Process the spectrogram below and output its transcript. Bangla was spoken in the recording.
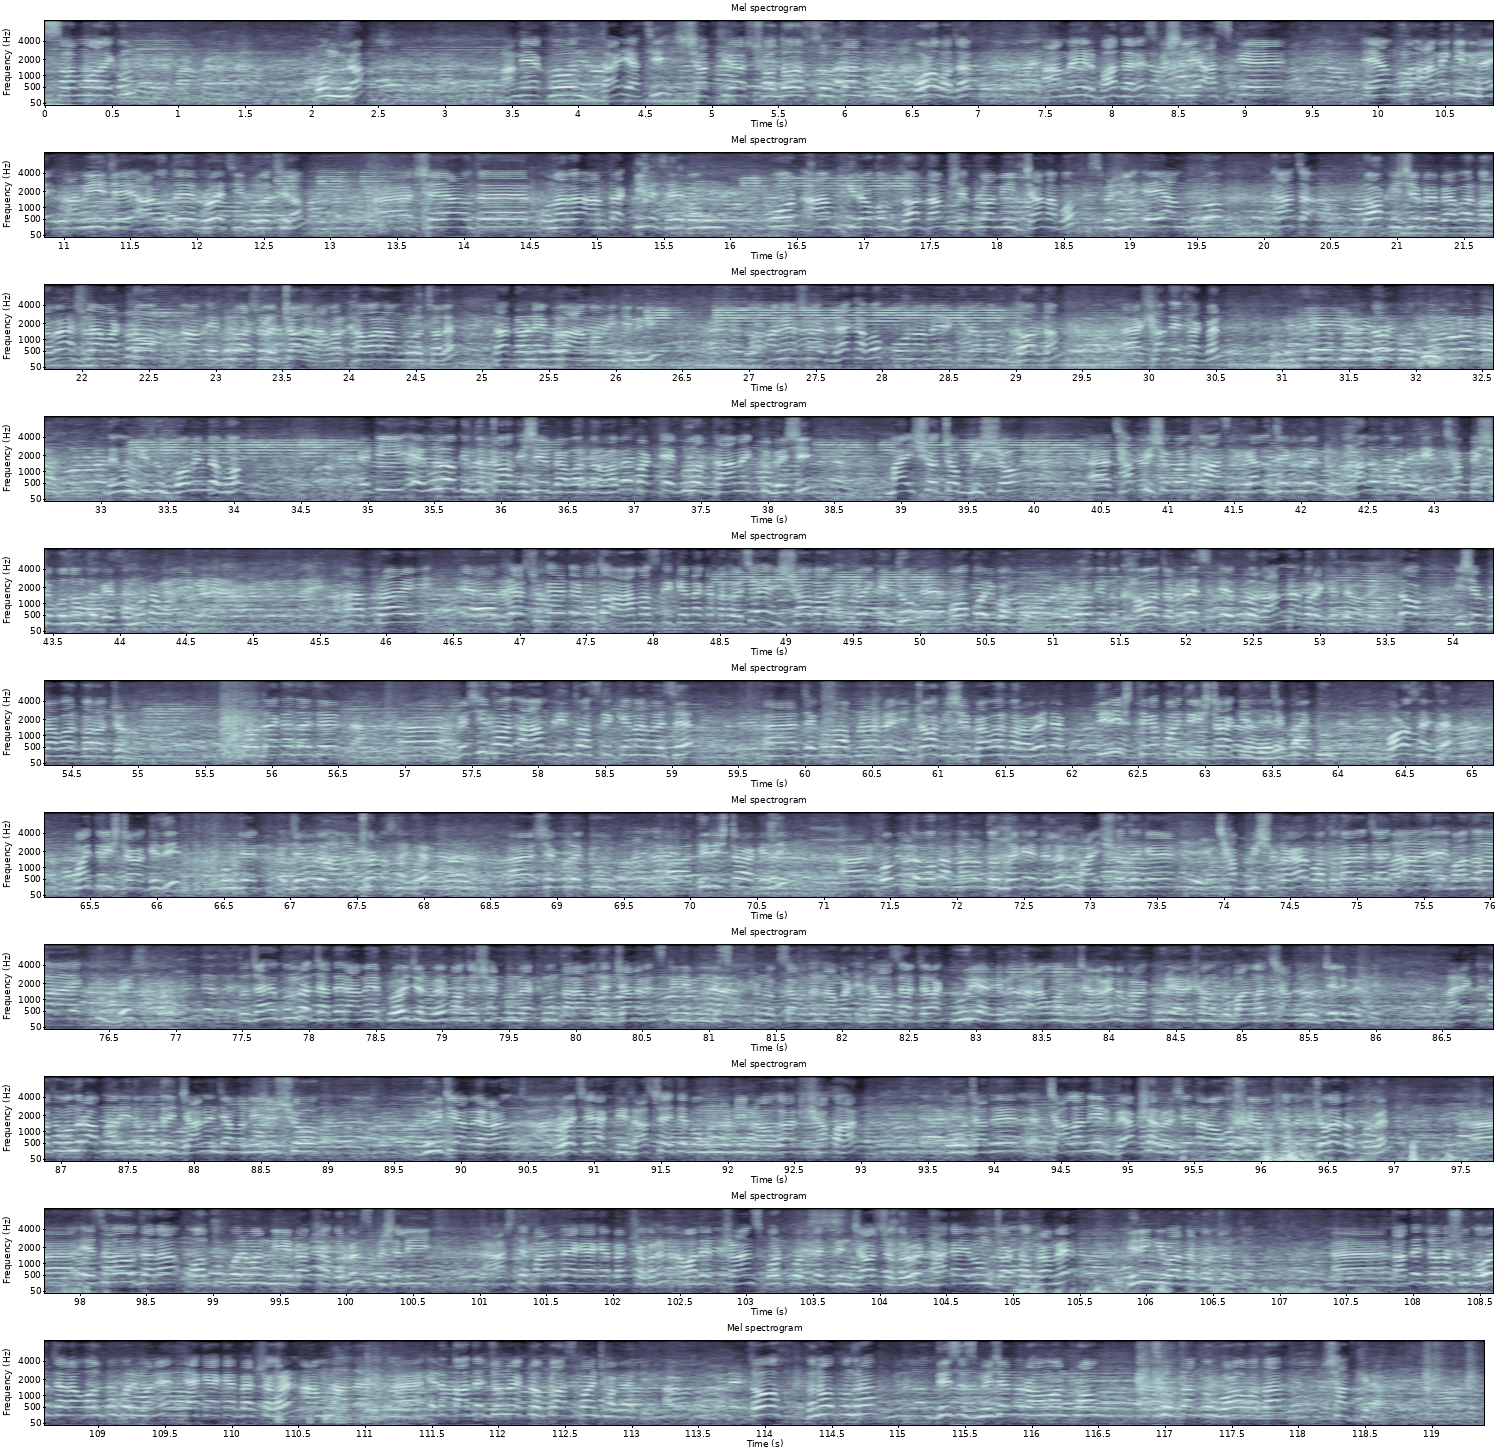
আসসালামু আলাইকুম। বন্ধুরা, আমি এখন দাঁড়িয়ে আছি সাতক্ষীরা সদর সুলতানপুর বড় বাজার, আমের বাজারে। স্পেশালি আজকে এই আমগুলো আমি কিনি নাই, আমি যে আড়তে রয়েছি বলেছিলাম সেই আড়তের ওনারা আমটা কিনেছে এবং কোন আম কীরকম দরদাম সেগুলো আমি জানাব। স্পেশালি এই আমগুলো কাঁচা টক হিসেবে ব্যবহার করা হবে আসলে আমার টক আম এগুলো আসলে চলে না, আমার খাওয়ার আমগুলো চলে। যার কারণে এগুলো আম আমি কিনিনি। তো আমি আসলে দেখাবো কোন আমের কীরকম দরদাম। সাথেই থাকবেন। দেখুন কিছু গোবিন্দভোগ এটি এগুলো কিন্তু টক হিসেবে ব্যবহার করা হবে বাট এগুলোর দাম একটু বেশি। বাইশশো, চব্বিশশো ছাব্বিশশো পর্যন্ত আজকে গেল, যেগুলো একটু ভালো কোয়ালিটির ছাব্বিশশো পর্যন্ত গেছে। মোটামুটি প্রায় দেড়শো ক্যারেটের মতো আম আজকে কেনাকাটা হয়েছে। এই সব আমগুলোই কিন্তু অপরিপক্ক। এগুলো কিন্তু খাওয়া যাবে না, এগুলো রান্না করে খেতে হবে, টক হিসেবে ব্যবহার করার জন্য। তো দেখা যায় যে বেশিরভাগ আম কিন্তু আজকে কেনা হয়েছে। যেগুলো আপনার এই টক হিসেবে ব্যবহার করা হবে, এটা তিরিশ থেকে পঁয়ত্রিশ টাকা কেজি, যেগুলো একটু বড় সাইজের, পঁয়ত্রিশ টাকা কেজি, এবং যে যেগুলো একটু ছোটো সাইজের সেগুলো একটু তিরিশ টাকা কেজি। আর গোবিন্দভোগ আপনারা তো দেখেই ফেললেন, বাইশশো থেকে ছাব্বিশশো টাকা। গতকালের চাইতে আজকে বাজারটা একটু বেশি। তো যাই হোক বন্ধুরা, যাদের আমের প্রয়োজন হবে, পঞ্চাশ ষাট মন, একশো তারা আমাদের জানাবেন। স্ক্রিন এবং ডিসক্রিপশন বক্সে আমাদের নাম্বারটি দেওয়া আছে। আর যারা কুরিয়ার নেবেন, তারাও আমাদের জানাবেন। আমরা কুরিয়ারে সমগ্র বাংলাদেশ আমগুলো ডেলিভারি আর একটি কথা বন্ধুরা, আপনারা ইতিমধ্যেই জানেন যে আমার নিজস্ব দুইটি আমের আড়ত রয়েছে, একটি রাজশাহীতে এবং অন্যটি নওগাঁর সাপাহার। তো যাদের চালানির ব্যবসা রয়েছে, তারা অবশ্যই আমার সাথে যোগাযোগ করবেন। এছাড়াও যারা অল্প পরিমাণ নিয়ে ব্যবসা করবেন, স্পেশালি আসতে পারেন না, একা একা ব্যবসা করেন, আমাদের ট্রান্সপোর্ট প্রত্যেক দিন যাওয়া আসা করবে ঢাকা এবং চট্টগ্রামের ফিরিঙ্গি বাজার পর্যন্ত। তাদের জন্য সুখবর, যারা অল্প পরিমাণে একা একা ব্যবসা করেন এটা তাদের জন্য একটু প্লাস পয়েন্ট হবে আর কি। তো ধন্যবাদ বন্ধুরা this is Mizanur Rahman from Sultanpur Boro Bazar Satkhira.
